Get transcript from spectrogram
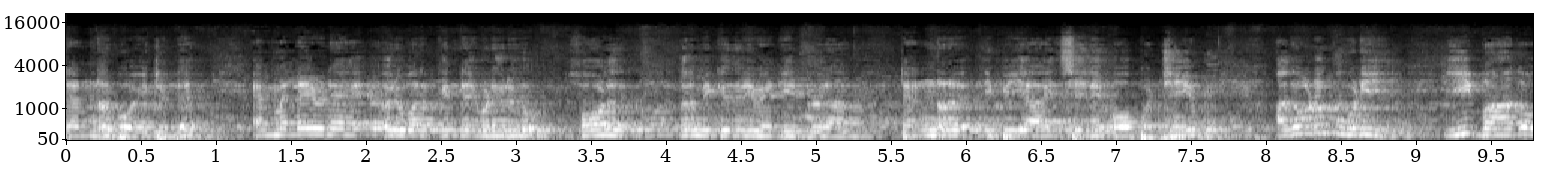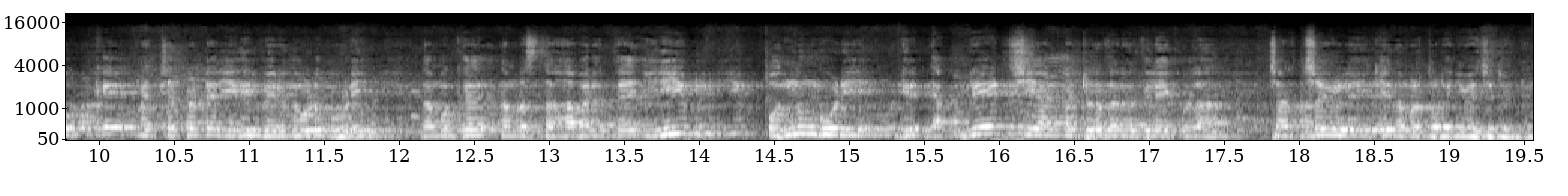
ടെൻഡർ പോയിട്ടുണ്ട്. എം എൽ എയുടെ ഒരു വർക്കിന്റെ ഇവിടെ ഒരു ഹോൾ നിർമ്മിക്കുന്നതിന് വേണ്ടിയിട്ടുള്ള ടെൻഡർ ഇപ്പൊ ഈ ആഴ്ചയിൽ ഓപ്പൺ ചെയ്യും. അതോടുകൂടി ഈ ഭാഗമൊക്കെ മെച്ചപ്പെട്ട രീതിയിൽ വരുന്നതോടുകൂടി നമുക്ക് നമ്മുടെ സ്ഥാപനത്തെ ഇനിയും ഒന്നും കൂടി അപ്ഗ്രേഡ് ചെയ്യാൻ പറ്റുന്ന തരത്തിലേക്കുള്ള ചർച്ചകളിലേക്ക് നമ്മൾ തുടങ്ങി വെച്ചിട്ടുണ്ട്.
